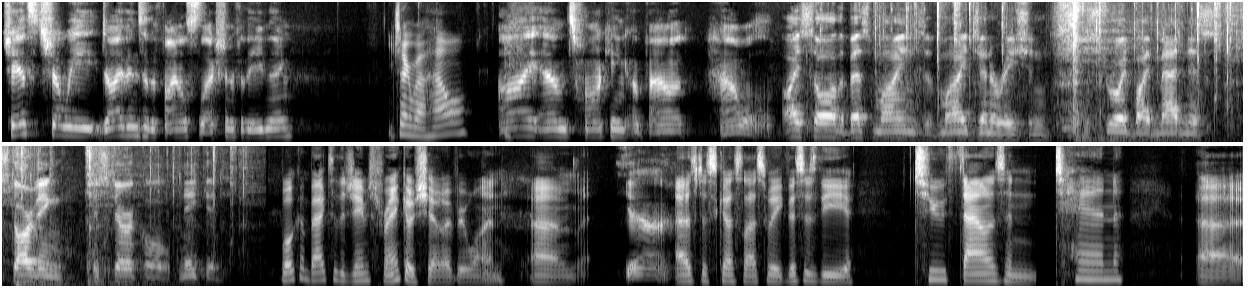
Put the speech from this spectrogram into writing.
Chance shall we dive into the final selection for the evening You talking about Howl? i am talking about howl I saw the best minds of my generation destroyed by madness, starving, hysterical, naked. Welcome back to the James Franco Show, everyone. Um, yeah. As discussed last week, this is the 2010. Uh,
